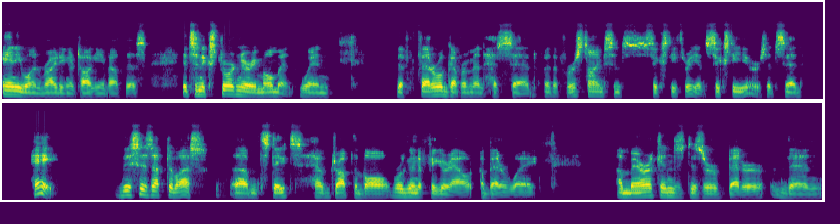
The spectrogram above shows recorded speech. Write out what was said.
anyone writing or talking about this. It's an extraordinary moment when the federal government has said, for the first time since 63 and 60 years, it said, hey, this is up to us. Um, states have dropped the ball. We're going to figure out a better way. Americans deserve better than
